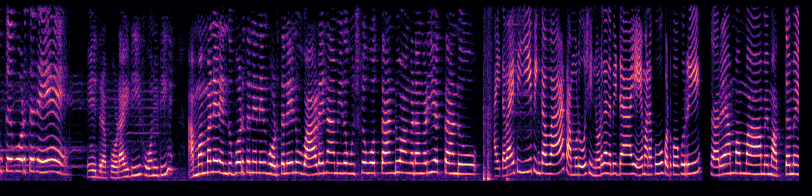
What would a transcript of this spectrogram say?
ఊకే కొడుతుంది. ఏదిరా పోడా ఇటీ ఫోన్ ఇటీ? అమ్మమ్మ నేను ఎందుకు కొడతానే? నేను కొడతలేను వాడే నా మీద ఉసుక పోతాండు అంగడంగడి ఎత్తాండు అయితే పింకవ్వ తమ్ముడు చిన్నోడు కదా బిడ్డ ఏమనకు కొట్టుకోకుర్రి? సరే అమ్మమ్మ మేము అత్తమే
